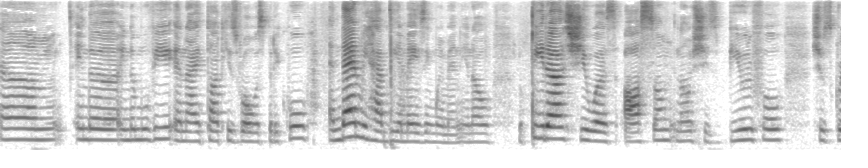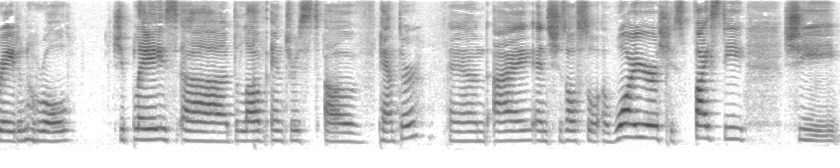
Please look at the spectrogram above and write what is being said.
um, in the in the movie, and I thought his role was pretty cool. And then we have the amazing women, you know. Lupita, she was awesome. You know, she's beautiful. She was great in her role. She plays uh, the love interest of Panther, and I and she's also a warrior. She's feisty. She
